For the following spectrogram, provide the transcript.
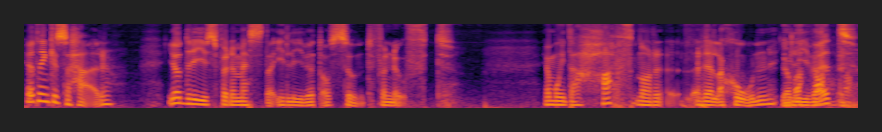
jag tänker så här. Jag drivs för det mesta i livet av sunt förnuft. Jag må inte ha haft någon re- relation i livet.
